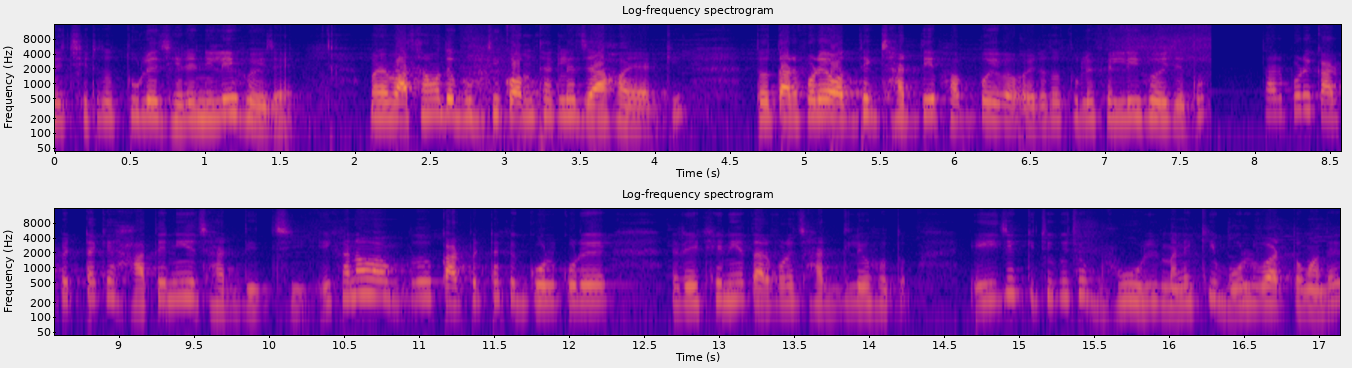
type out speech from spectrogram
দিচ্ছি? এটা তো তুলে ঝেড়ে নিলেই হয়ে যায়। মানে মাথার মধ্যে বুদ্ধি কম থাকলে যা হয় আর কি। তো তারপরে অর্ধেক ঝাড় দিয়ে ভাববো এ বাবা এটা তো তুলে ফেললেই হয়ে যেত। তারপরে কার্পেটটাকে হাতে নিয়ে ঝাড় দিচ্ছি। এখানেও কার্পেটটাকে গোল করে রেখে নিয়ে তারপরে ঝাড় দিলেও হতো। এই যে কিছু কিছু ভুল মানে কি বলব আর তোমাদের,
